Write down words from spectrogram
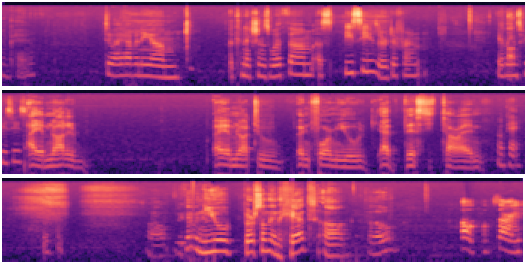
Okay. Do I have any um connections with um a species or different alien species? I am not a, I am not to inform you at this time. Okay. Uh, we have a new person in hat. Uh, hello. Oh, sorry.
